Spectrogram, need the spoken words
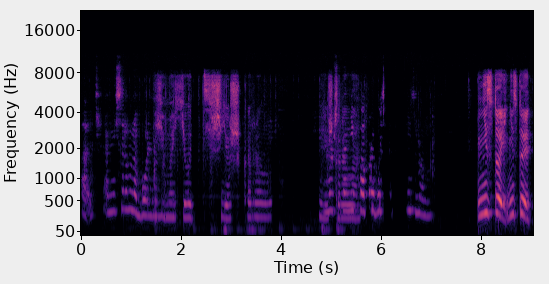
Ай, они все равно больно. Ё-моё, тишь, ёшкарал. Может, на Ёшкарала. них попробовать? Не стой, не стоит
